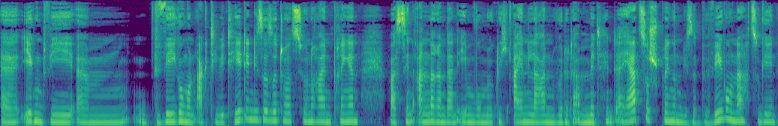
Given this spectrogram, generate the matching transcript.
äh, irgendwie ähm, Bewegung und Aktivität in diese Situation reinbringen, was den anderen dann eben womöglich einladen würde, da mit hinterher zu springen und diese Bewegung nachzugehen,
